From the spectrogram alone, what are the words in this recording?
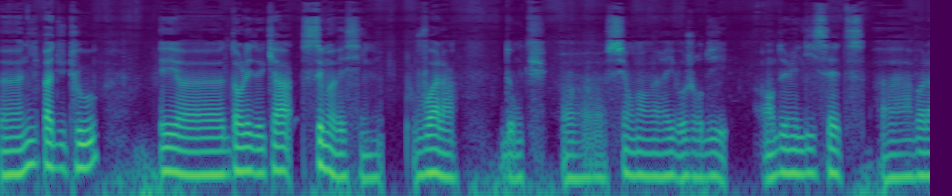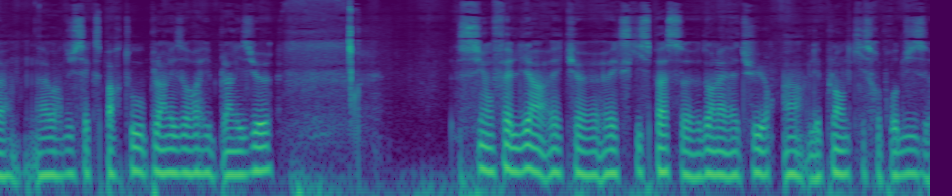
euh, ni pas du tout, et dans les deux cas, c'est mauvais signe. Voilà. Donc, euh, si on en arrive aujourd'hui, en 2017, à, voilà, avoir du sexe partout, plein les oreilles, plein les yeux, si on fait le lien avec, euh, avec ce qui se passe euh, dans la nature, hein, les plantes qui se reproduisent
